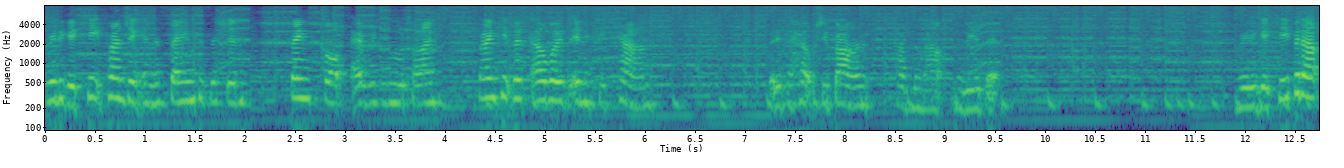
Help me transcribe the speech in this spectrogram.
Really good. Keep punching in the same position, same spot every single time. Try and keep those elbows in if you can. But if it helps you balance, have them out maybe a bit. Really good. Keep it up.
